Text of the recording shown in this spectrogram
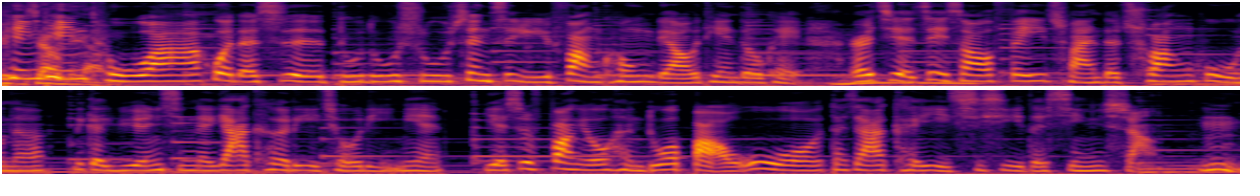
拼拼图啊，或者是读读书，甚至于放空聊天都可以。而且这艘飞船的窗户呢，那个圆形的亚克力球里面也是放有很多宝物哦，大家可以细细的欣赏。嗯，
